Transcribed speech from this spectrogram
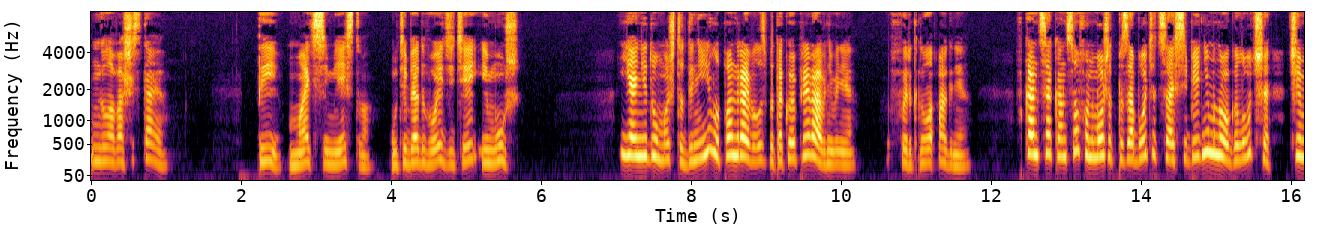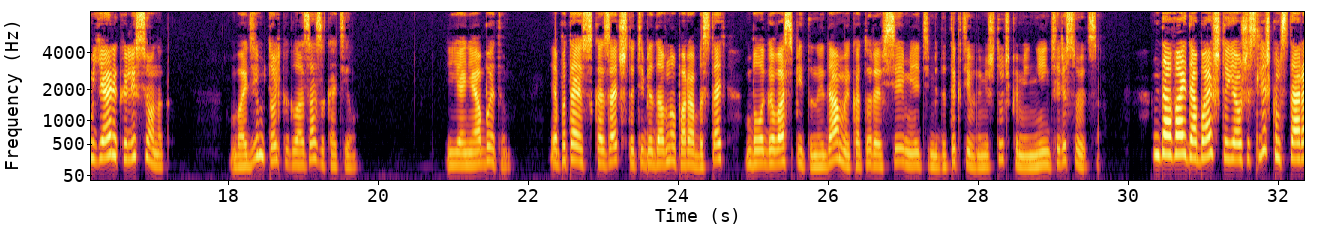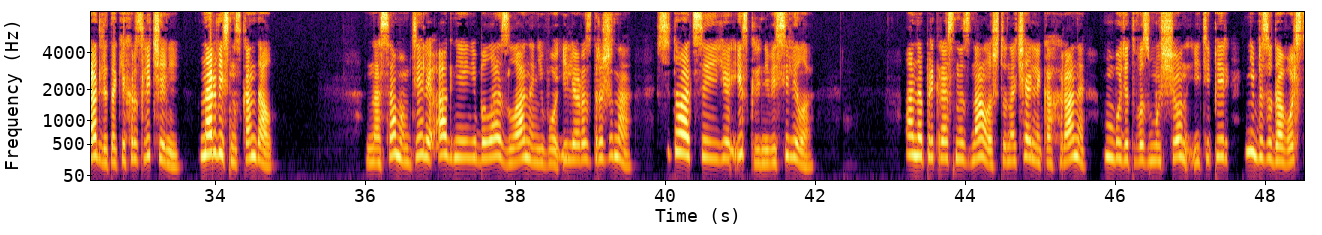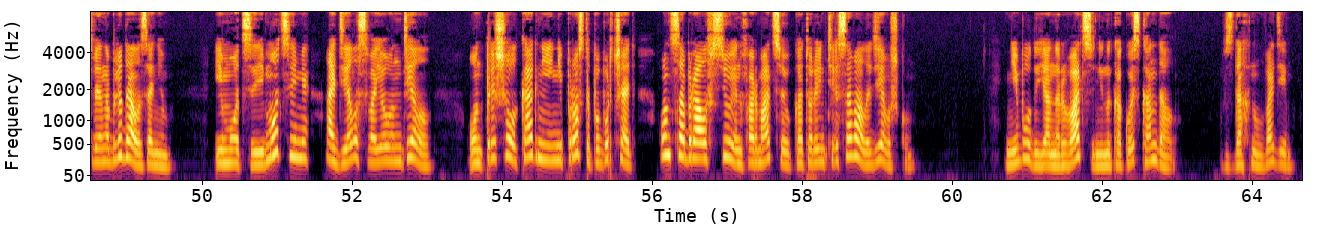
Глава шестая. Ты мать семейства. У тебя двое детей и муж. Я не думаю, что Даниилу понравилось бы такое приравнивание, фыркнула Агния. В конце концов, он может позаботиться о себе немного лучше, чем Ярик и Лисенок. Вадим только глаза закатил. Я не об этом. Я пытаюсь сказать, что тебе давно пора бы стать благовоспитанной дамой, которая всеми этими детективными штучками не интересуется. Давай добавь, что я уже слишком стара для таких развлечений. Нарвись на скандал. На самом деле Агния не была зла на него или раздражена. Ситуация ее искренне веселила. Она прекрасно знала, что начальник охраны будет возмущен и теперь не без удовольствия наблюдала за ним. Эмоции эмоциями, а дело свое он делал. Он пришел к Агнии не просто побурчать, он собрал всю информацию, которая интересовала девушку. Не буду я нарываться ни на какой скандал, вздохнул Вадим.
